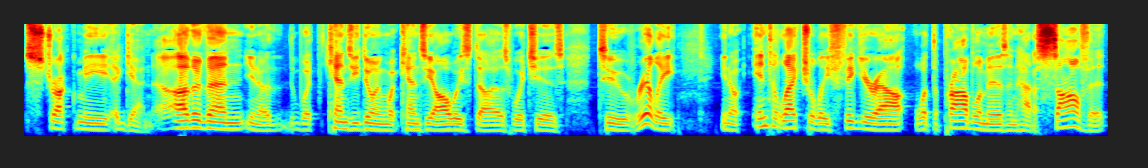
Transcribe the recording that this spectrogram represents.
struck me again, other than you know what Kenzi doing, what Kenzi always does, which is to really, you know, intellectually figure out what the problem is and how to solve it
